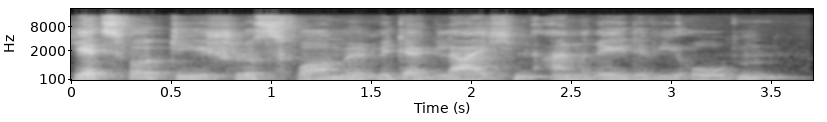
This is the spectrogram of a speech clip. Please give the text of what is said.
Jetzt folgt die Schlussformel mit der gleichen Anrede wie oben.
